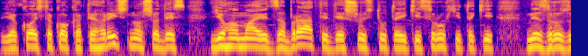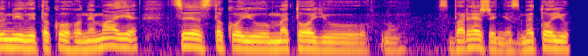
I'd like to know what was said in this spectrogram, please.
Якогось такого категоричного, що десь його мають забрати, десь щось тут, якісь рухи такі незрозумілі, такого немає. Це з такою метою, ну. Збереження з метою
